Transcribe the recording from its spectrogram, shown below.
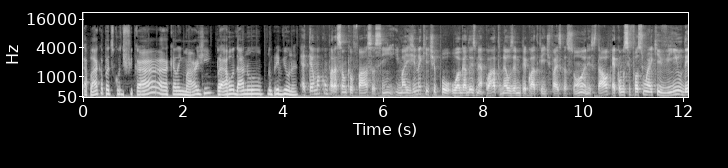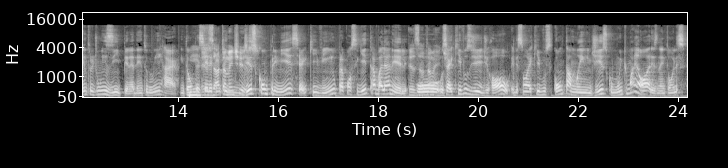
a placa para descodificar aquela imagem para rodar no, no preview, né? É até uma comparação que eu faço assim, imagina que tipo o H264, né, os MP4 que a gente faz com a Sony e tal, é como se fosse um arquivinho dentro de um zip, né, dentro do WinRAR. Então o. PC ele tem que isso. descomprimir esse arquivinho para conseguir trabalhar nele. Exatamente. O- os arquivos de, de RAW, eles são arquivos com tamanho em disco muito maiores, né? Então eles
